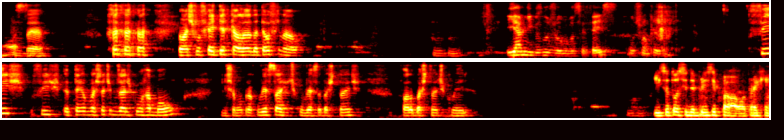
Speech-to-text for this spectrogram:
Nossa. É. eu acho que vou ficar intercalando até o final. Uhum. E amigos no jogo você fez? Última pergunta. Fiz, fiz. Eu tenho bastante amizade com o Ramon. Ele chamou pra conversar, a gente conversa bastante. Falo bastante com ele. E sua torcida principal, é pra quem?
